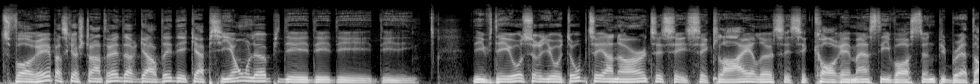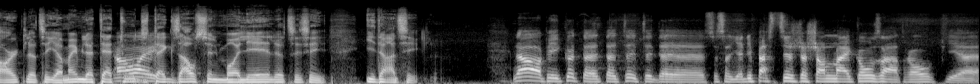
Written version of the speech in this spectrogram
Tu vas rire parce que je suis en train de regarder des captions, là, puis des, des, des, des, vidéos sur YouTube. Tu sais, il y en a un, tu sais, c'est- clair, là. C'est carrément Steve Austin puis Bret Hart, là. Tu sais, il y a même le tatou Ah ouais. du Texas sur le mollet, là. Tu sais, c'est identique. là. Non, puis écoute, euh, c'est ça. Il y a des pastiches de Shawn Michaels, entre autres, puis euh,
